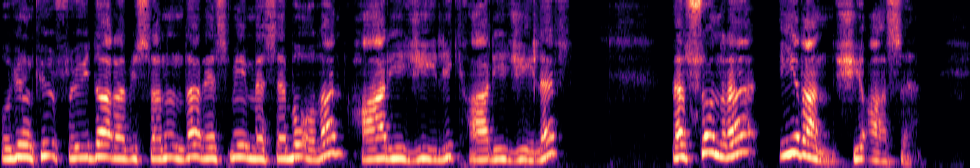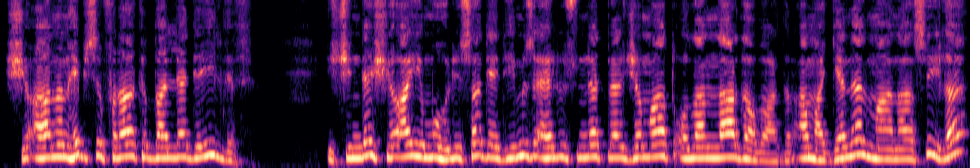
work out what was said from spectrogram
bugünkü Suudi Arabistan'ın da resmi mezhebi olan haricilik, hariciler ve sonra İran Şiası. Şia'nın hepsi fırak-ı dalle değildir içinde Şia-i Muhlisa dediğimiz ehl sünnet vel cemaat olanlar da vardır. Ama genel manasıyla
